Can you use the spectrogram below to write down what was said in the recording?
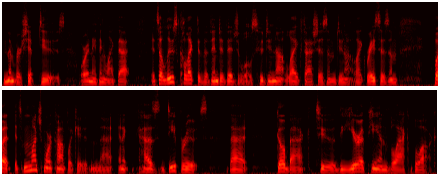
membership dues or anything like that. It's a loose collective of individuals who do not like fascism, do not like racism, but it's much more complicated than that, and it has deep roots that go back to the European Black Bloc.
